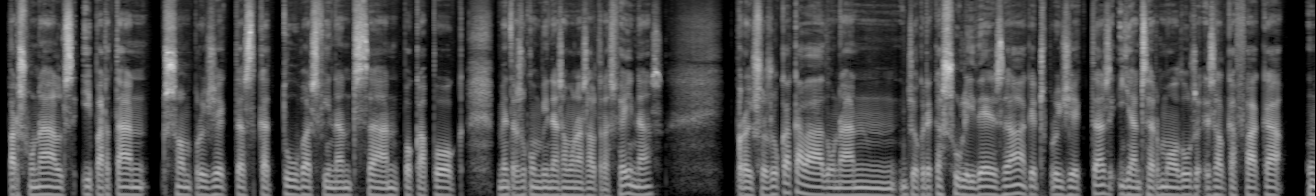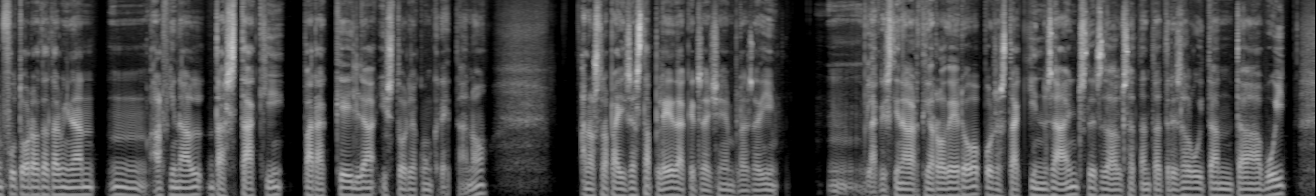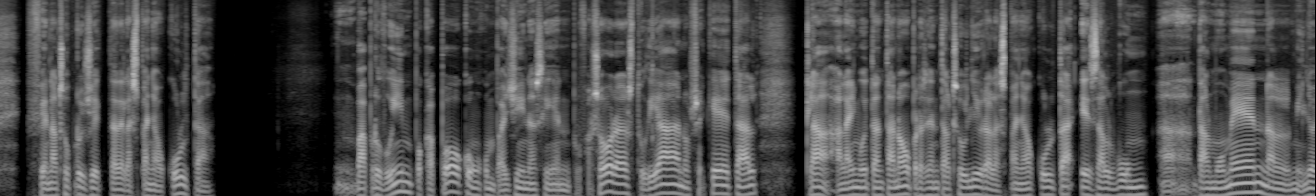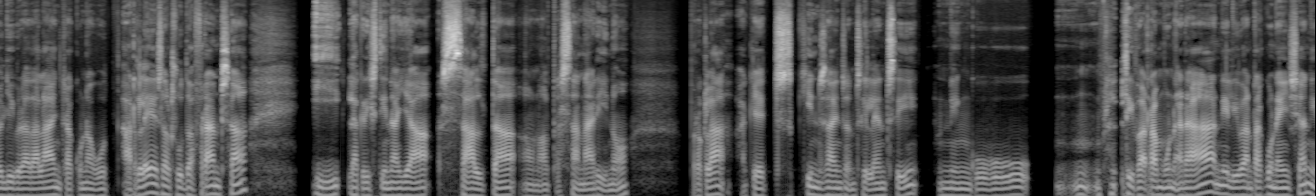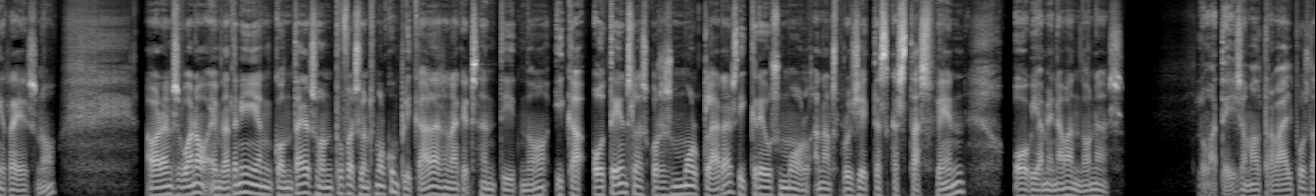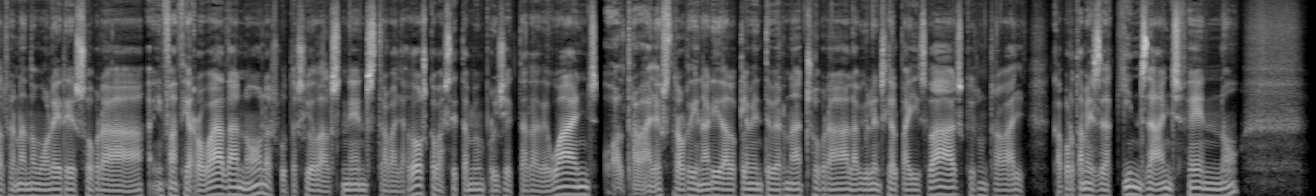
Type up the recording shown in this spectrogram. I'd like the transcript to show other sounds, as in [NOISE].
personals i, per tant, són projectes que tu vas finançant a poc a poc mentre ho combines amb unes altres feines però això és el que acaba donant, jo crec que solidesa a aquests projectes i en cert modus és el que fa que un fotògraf determinant mm, al final destaqui per aquella història concreta, no? El nostre país està ple d'aquests exemples, és a dir, mm, la Cristina García Rodero doncs, està 15 anys, des del 73 al 88, fent el seu projecte de l'Espanya oculta. Va produint a poc a poc, com compagina sent professora, estudiant, no sé què, tal. Clar, a l'any 89 presenta el seu llibre L'Espanya oculta, és el boom eh, del moment, el millor llibre de l'any reconegut a Arles, al sud de França, i la Cristina ja salta a un altre escenari, no?, però clar, aquests 15 anys en silenci ningú li va remunerar, ni li van reconèixer, ni res, no? Llavors, bueno, hem de tenir en compte que són professions molt complicades en aquest sentit, no? I que o tens les coses molt clares i creus molt en els projectes que estàs fent, o òbviament abandones. El mateix amb el treball doncs, del Fernando Molere sobre infància robada, no? l'explotació dels nens treballadors, que va ser també un projecte de 10 anys, o el treball extraordinari del Clemente Bernat sobre la violència al País Basc, que és un treball que porta més de 15 anys fent, no?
